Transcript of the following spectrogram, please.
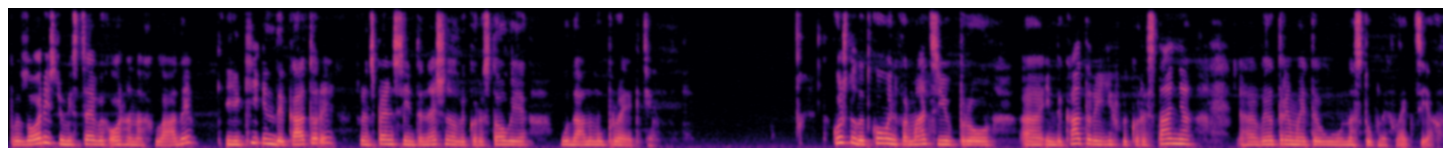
Прозорість у місцевих органах влади і які індикатори Transparency International використовує у даному проєкті. Також додаткову інформацію про е, індикатори їх використання е, ви отримаєте у наступних лекціях.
